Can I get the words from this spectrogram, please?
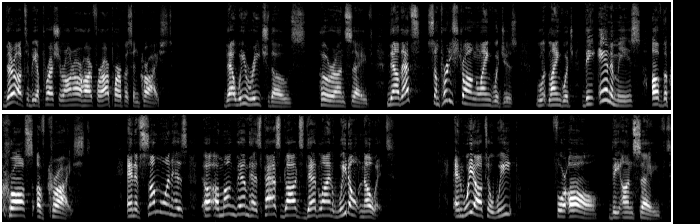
there ought to be a pressure on our heart for our purpose in Christ that we reach those who are unsaved. Now, that's some pretty strong languages language, the enemies of the cross of Christ. And if someone has, uh, among them has passed God's deadline, we don't know it. And we ought to weep for all the unsaved,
